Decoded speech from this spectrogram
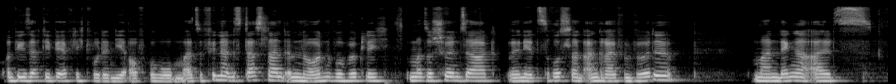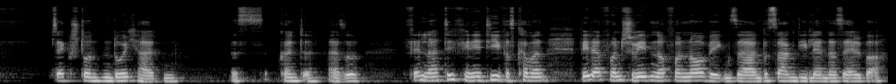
Und wie gesagt, die Wehrpflicht wurde nie aufgehoben. Also Finnland ist das Land im Norden, wo wirklich, wie man so schön sagt, wenn jetzt Russland angreifen würde, man länger als sechs Stunden durchhalten. Das könnte. Also Finnland definitiv. Das kann man weder von Schweden noch von Norwegen sagen. Das sagen die Länder selber.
